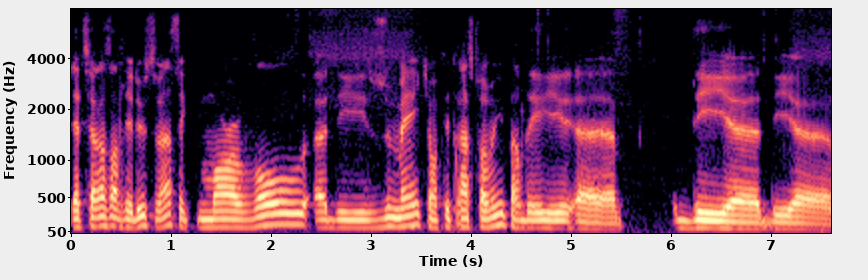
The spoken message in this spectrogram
La différence entre les deux, souvent, c'est que Marvel a des humains qui ont été transformés par des. Des. des,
